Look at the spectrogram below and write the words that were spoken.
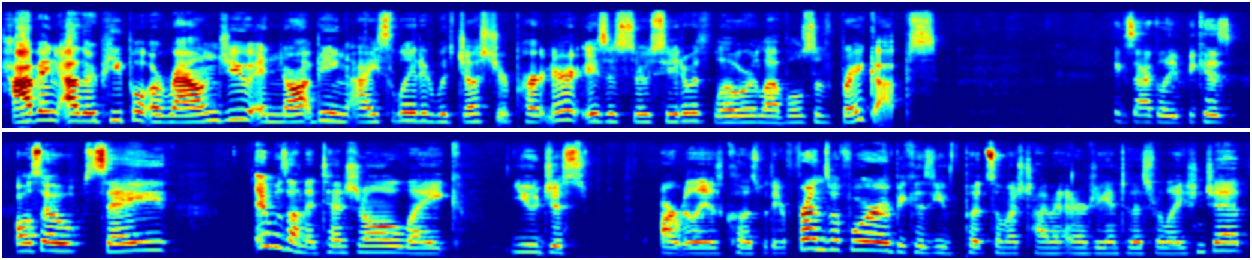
having other people around you and not being isolated with just your partner is associated with lower levels of breakups. Exactly, because also say it was unintentional, like you just aren't really as close with your friends before because you've put so much time and energy into this relationship.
